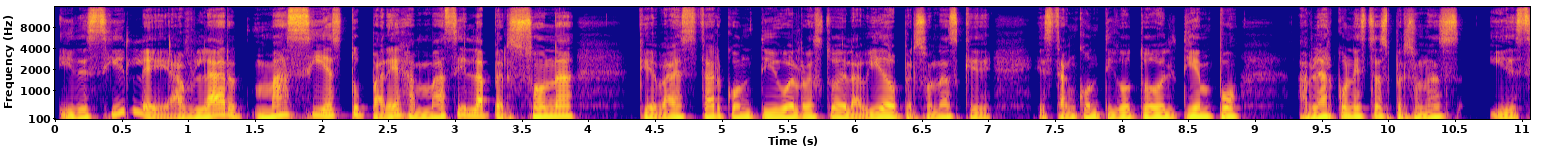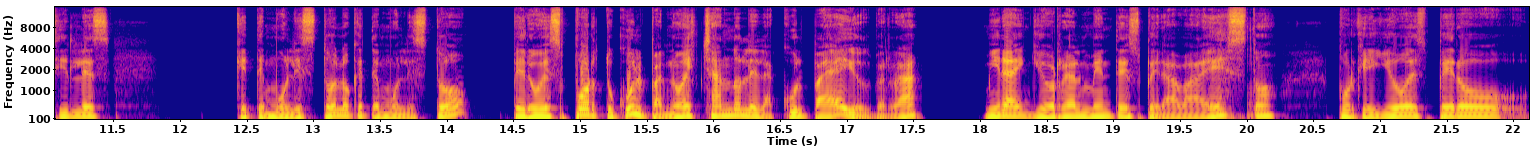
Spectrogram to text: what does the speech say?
y decirle, hablar, más si es tu pareja, más si es la persona que va a estar contigo el resto de la vida o personas que están contigo todo el tiempo, hablar con estas personas y decirles que te molestó lo que te molestó, pero es por tu culpa, no echándole la culpa a ellos, ¿verdad? Mira, yo realmente esperaba esto, porque yo espero,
